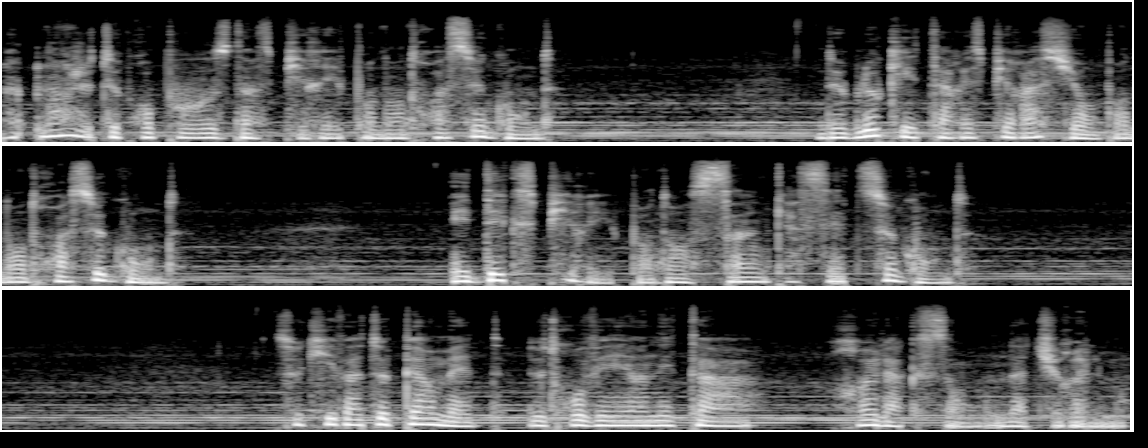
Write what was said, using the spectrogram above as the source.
Maintenant, je te propose d'inspirer pendant 3 secondes, de bloquer ta respiration pendant 3 secondes et d'expirer pendant 5 à 7 secondes. Ce qui va te permettre de trouver un état relaxant naturellement.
